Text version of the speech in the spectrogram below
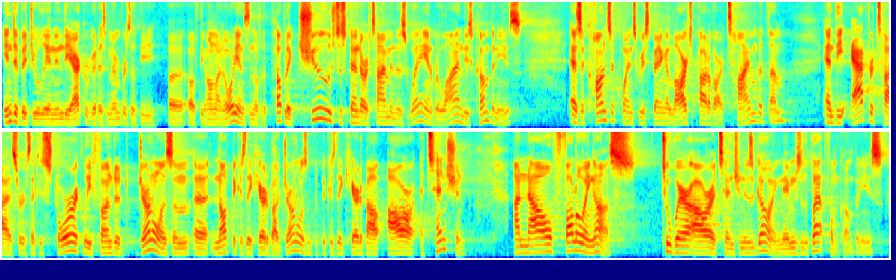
individually and in the aggregate as members of the, uh, of the online audience and of the public choose to spend our time in this way and rely on these companies, as a consequence, we're spending a large part of our time with them. And the advertisers that historically funded journalism, uh, not because they cared about journalism, but because they cared about our attention, are now following us to where our attention is going, namely to the platform companies.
